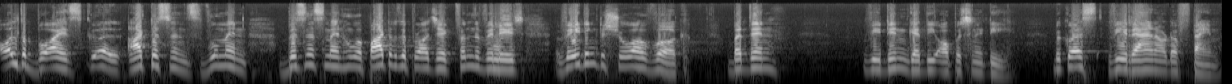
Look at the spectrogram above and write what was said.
all the boys, girls, artisans, women, businessmen who were part of the project from the village, waiting to show our work. But then we didn't get the opportunity because we ran out of time.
